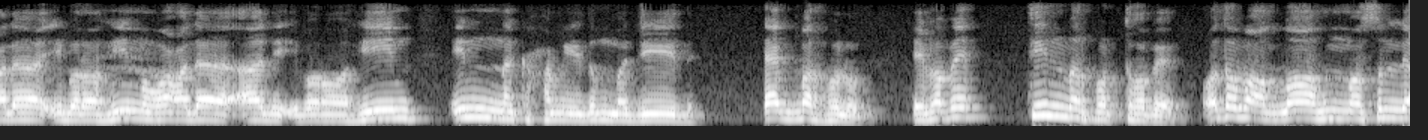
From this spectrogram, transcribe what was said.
আলা আলি ইব্রাহিম, ইন্নাকা হামিদুম মাজিদ। একবার হলো। এভাবে তিনবার পড়তে হবে। অথবা আল্লাহুম্মা সাল্লি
